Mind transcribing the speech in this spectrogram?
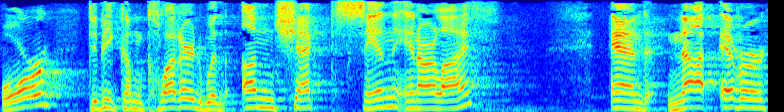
or to become cluttered with unchecked sin in our life and not ever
